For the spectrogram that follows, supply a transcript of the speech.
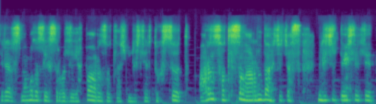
Тэрээр бас Монгол Улсын их сургуулийн Япон орон судлаач мэрэгчлэр төгсөөд орон судалсан орондоо очиж бас мэрэгжил дэвшлүүлээд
